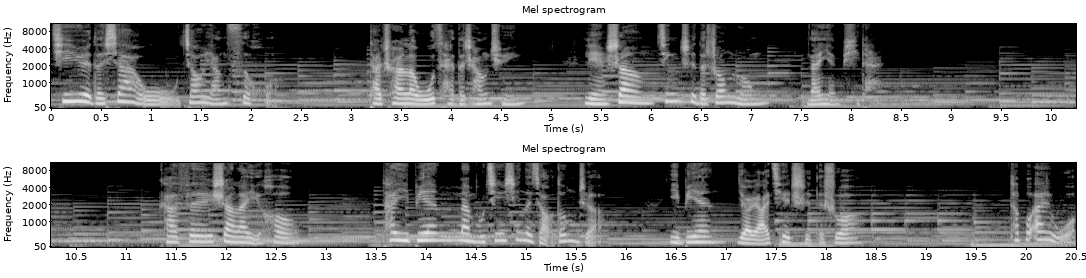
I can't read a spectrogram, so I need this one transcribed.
七月的下午，骄阳似火，她穿了五彩的长裙。脸上精致的妆容难掩疲态。咖啡上来以后，他一边漫不经心的搅动着，一边咬牙切齿地说：“他不爱我，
